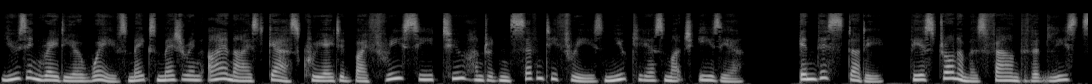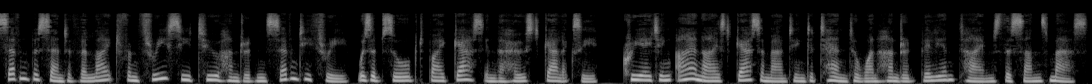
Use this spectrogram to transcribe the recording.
Using radio waves makes measuring ionized gas created by 3C273's nucleus much easier. In this study, the astronomers found that at least 7% of the light from 3C273 was absorbed by gas in the host galaxy, creating ionized gas amounting to 10 to 100 billion times the Sun's mass.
